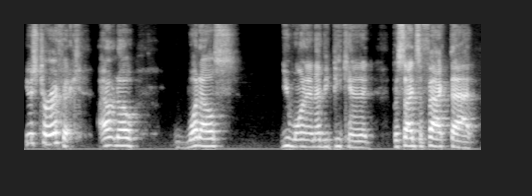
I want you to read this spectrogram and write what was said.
he was terrific. I don't know what else you want an MVP candidate besides the fact that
